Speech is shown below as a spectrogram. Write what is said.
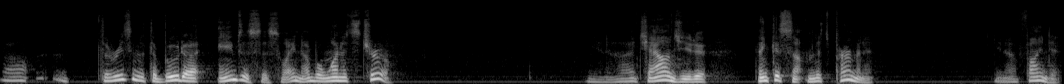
Well, the reason that the Buddha aims us this way, number one, it's true. You know, I challenge you to think of something that's permanent. You know, find it.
